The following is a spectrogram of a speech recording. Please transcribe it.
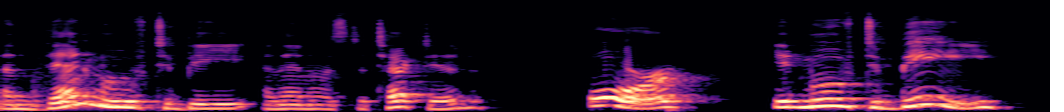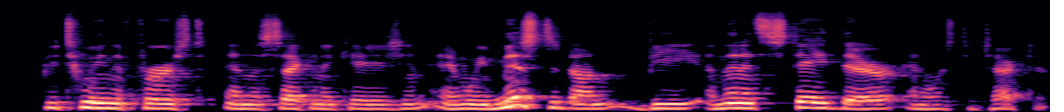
and then moved to B and then was detected, or it moved to B between the first and the second occasion and we missed it on B and then it stayed there and was detected.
